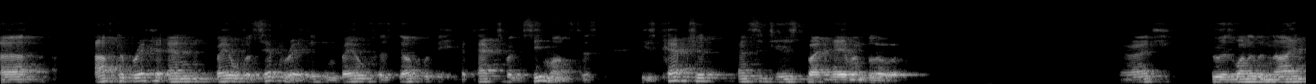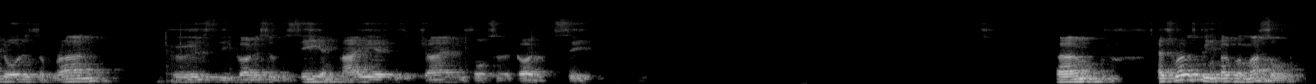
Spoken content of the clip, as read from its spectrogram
uh, after Breca and Beowulf are separated and Beowulf has dealt with the attacks by the sea monsters, he's captured and seduced by Havenglóa. All right, who is one of the nine daughters of Ran, who is the goddess of the sea, and Aya is a giant who's also the god of the sea. Um, as well as being over-muscled,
